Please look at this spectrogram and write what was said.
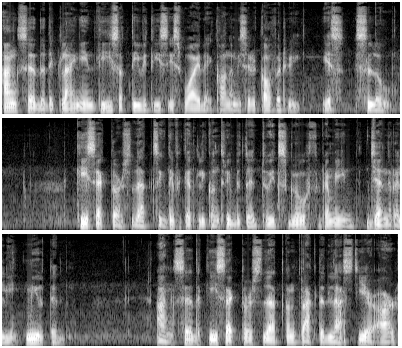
Ang said the decline in these activities is why the economy's recovery is slow. Key sectors that significantly contributed to its growth remained generally muted. Ang said the key sectors that contracted last year are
